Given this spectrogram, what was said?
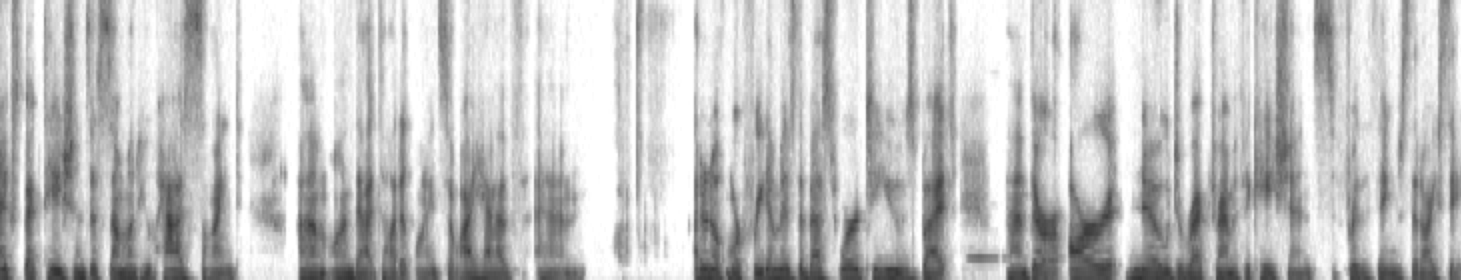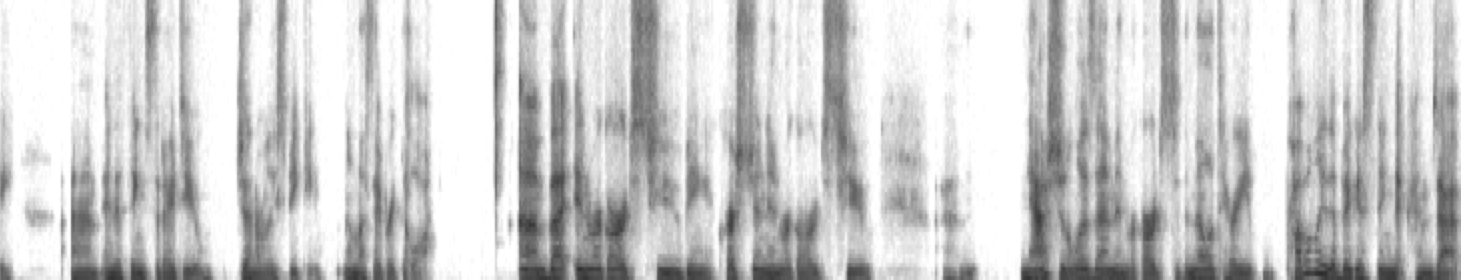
expectations as someone who has signed um, on that dotted line. So I have, um, I don't know if more freedom is the best word to use, but um, there are no direct ramifications for the things that I say um, and the things that I do, generally speaking, unless I break the law. Um, but in regards to being a Christian, in regards to um, nationalism, in regards to the military, probably the biggest thing that comes up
